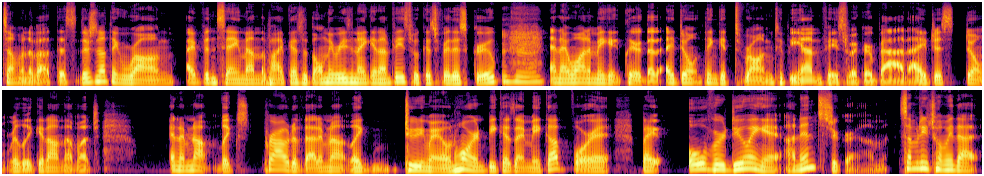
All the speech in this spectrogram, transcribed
someone about this. There's nothing wrong. I've been saying that on the podcast. That the only reason I get on Facebook is for this group. Mm-hmm. And I want to make it clear that I don't think it's wrong to be on Facebook or bad. I just don't really get on that much. And I'm not like proud of that. I'm not like tooting my own horn because I make up for it by overdoing it on Instagram. Somebody told me that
